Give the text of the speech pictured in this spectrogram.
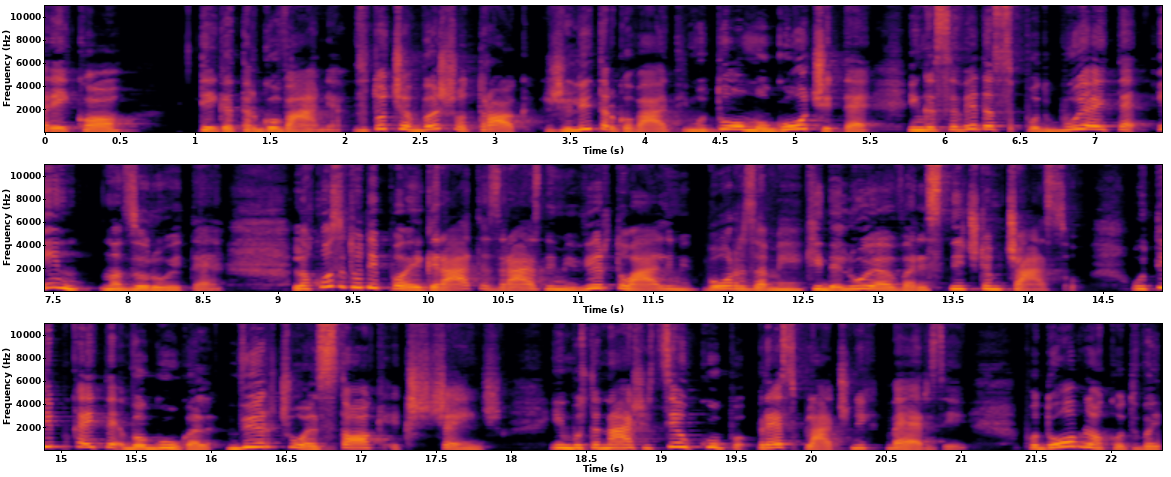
preko tega trgovanja. Zato, če vaš otrok želi trgovati, mu to omogočite in ga seveda spodbujajte in nadzorujte. Lahko se tudi poigrate z raznimi virtualnimi borzami, ki delujejo v resničnem času. Vtipkajte v Google Virtual Stock Exchange in boste našli cel kup brezplačnih verzij. Podobno kot v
